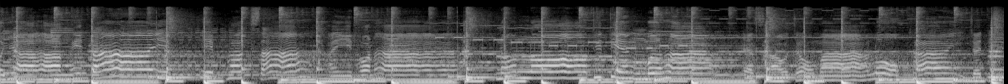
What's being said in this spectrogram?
บ่อยากให้ตายที่พักษาให้ทนหานอนรอที่เตียงเบอร์ห้าแต่สาวเจ้ามาโลกท้ายจะดี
